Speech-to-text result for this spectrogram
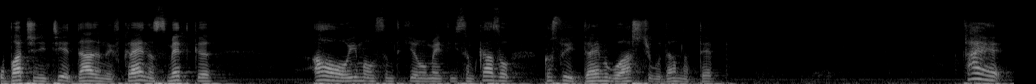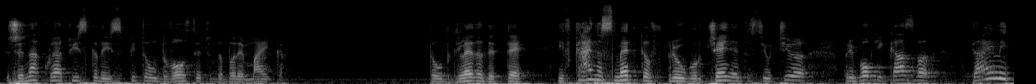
обаче не ти е дадено и в крайна сметка, ао, имал съм такива моменти и съм казал, Господи, дай ми го, аз ще го дам на теб. Това е жена, която иска да изпита удоволствието да бъде майка. Да отгледа дете. И в крайна сметка в преогорчението си отива при Бог и казва, дай ми,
